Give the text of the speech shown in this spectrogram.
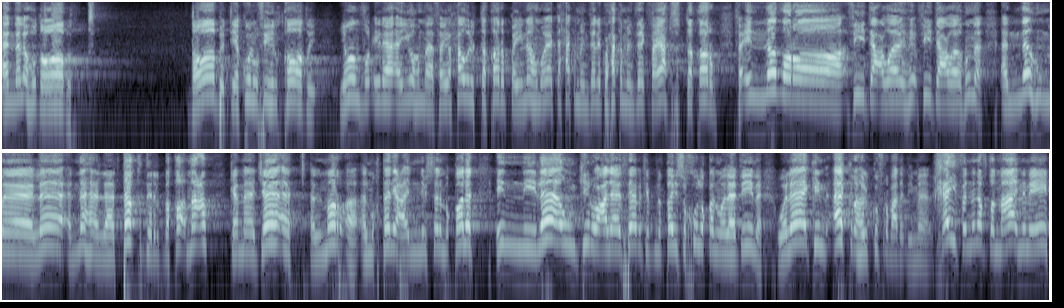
أن له ضوابط. ضوابط يكون فيه القاضي. ينظر إلى أيهما فيحاول التقارب بينهم ويأتي حكم من ذلك وحكم من ذلك فيحدث التقارب. فإن نظر في, دعواه في دعواهما أنهما لا أنها لا تقدر البقاء معه كما جاءت المرأة المختلعة النبي صلى الله عليه وسلم قالت إني لا أنكر على ثابت بن قيس خلقا ولا دينا ولكن أكره الكفر بعد الإيمان. خايف أن أنا أفضل معاه أن أنا إيه؟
